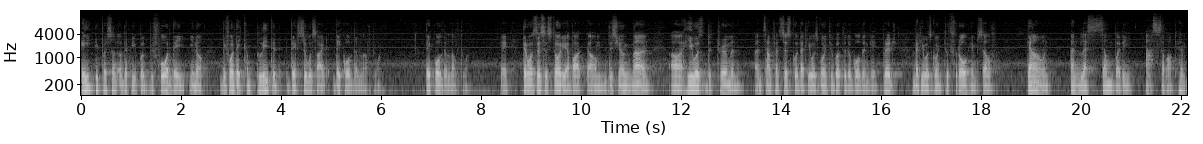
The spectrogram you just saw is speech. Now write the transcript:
80% of the people before they, you know, before they completed their suicide, they called a loved one. They called a loved one. Okay, there was this story about um, this young man. Uh, he was determined in San Francisco that he was going to go to the Golden Gate Bridge and that he was going to throw himself down unless somebody asks about him.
